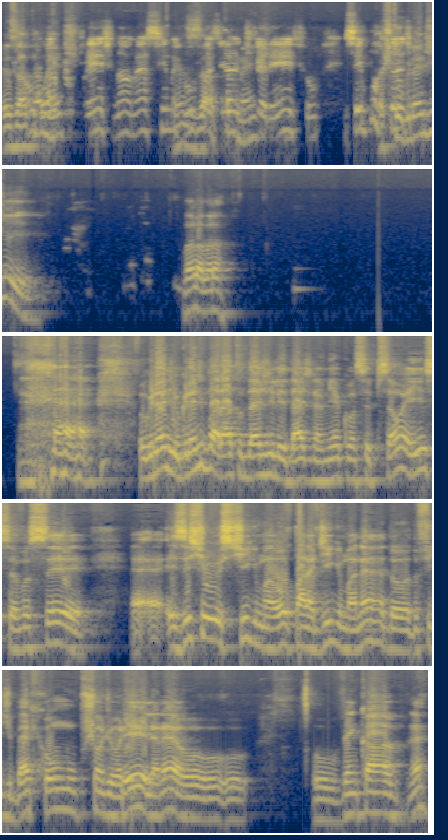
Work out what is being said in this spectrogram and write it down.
exatamente. Vamos frente. Não, não é assim, mas vamos fazer diferente. Isso é importante. Acho que o grande... Vai lá, vai lá. o, grande, o grande barato da agilidade, na minha concepção, é isso: é você. É, existe o estigma ou paradigma né, do, do feedback como um puxão de orelha, né? O, o, o vem cá, né?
